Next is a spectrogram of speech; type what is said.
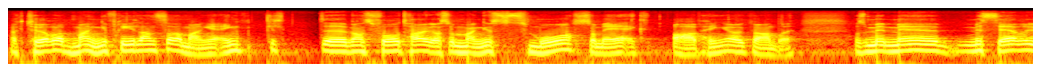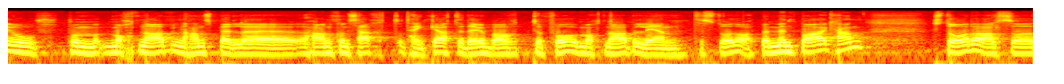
aktører, mange frilansere, mange enkelt enkeltmannsforetak, altså mange små som er avhengige av hverandre. Altså, vi, vi, vi, ser jo på Morten Abel når han spiller, har en konsert og tenker at det er jo bare til å få Morten Abel igjen til å stå der oppe. Men bak han står det altså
